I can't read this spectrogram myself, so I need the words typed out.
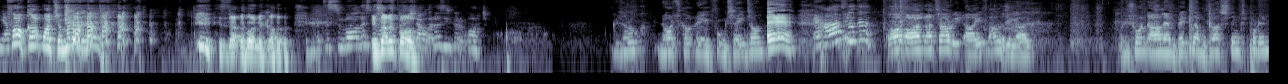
Yeah. Fuck up, what's the matter with it? Is that the one to call? It's the smallest Is that a He's gonna bulb? Shout at us. He's going to watch. Gives a look. No, it's got the fucking sides on. Eh! It has. Look at. Oh, oh that's alright, aye. That'll do, aye. I just want all them bits, them glass things put in.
